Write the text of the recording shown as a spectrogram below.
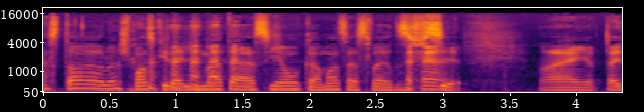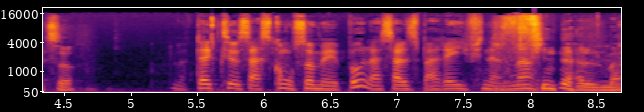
à cette heure. Là. Je pense que l'alimentation commence à se faire difficile. Ouais, il y a peut-être ça. Peut-être que ça se consommait pas, la salse pareille, finalement. Finalement.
